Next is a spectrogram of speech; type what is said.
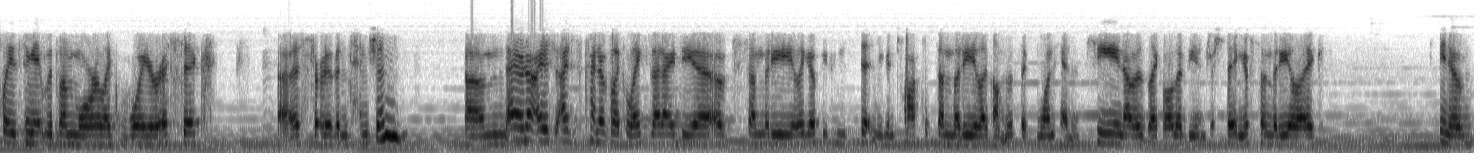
placing it with a more like voyeuristic uh, sort of intention. Um, I don't know. I just, I just kind of like like that idea of somebody like if you can sit and you can talk to somebody like on this like one-handed scene. I was like, oh, that'd be interesting if somebody like you know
